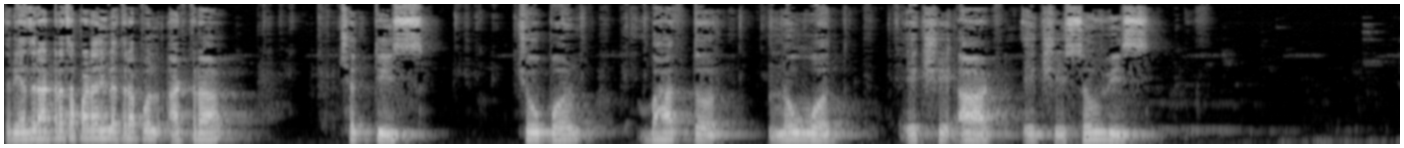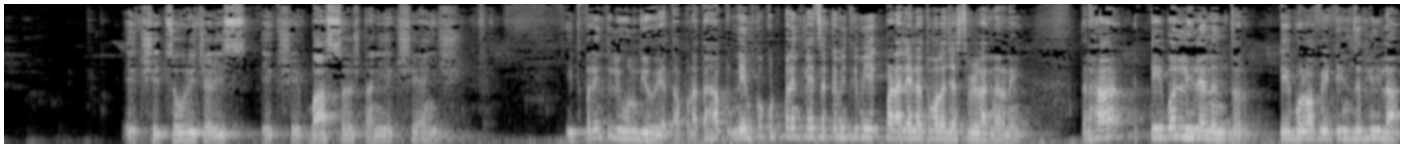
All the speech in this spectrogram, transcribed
तर या जर अठराचा पाडा लिहिला तर आपण अठरा छत्तीस चोपन्न बहात्तर नव्वद एकशे आठ एकशे सव्वीस एकशे चौवेचाळीस एकशे बासष्ट आणि एकशे ऐंशी. इथपर्यंत लिहून घेऊयात आपण. आता हा नेमकं कुठपर्यंत लिहायचं? कमीत कमी एक पाडा लिहायला तुम्हाला जास्त वेळ लागणार नाही. तर हा टेबल लिहिल्यानंतर टेबल ऑफ एटीन जर लिहिला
